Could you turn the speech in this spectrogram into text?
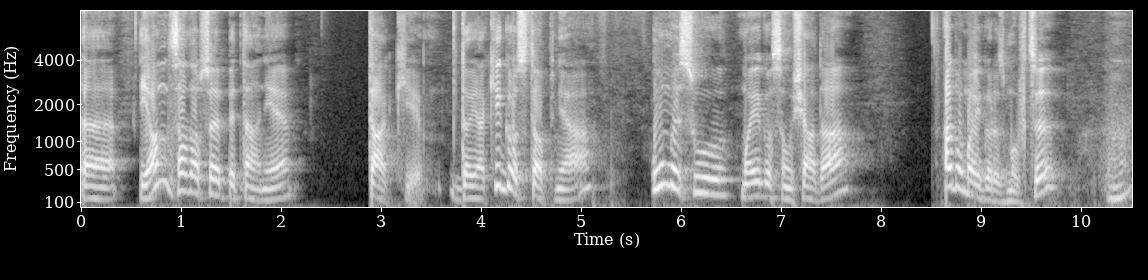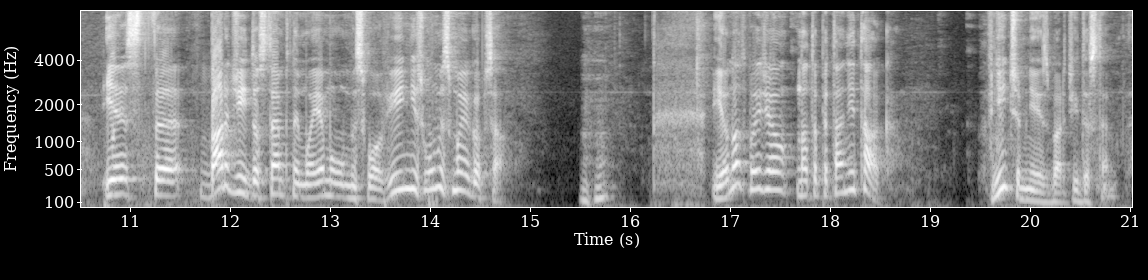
E, I on zadał sobie pytanie, takie, do jakiego stopnia umysł mojego sąsiada albo mojego rozmówcy jest e, bardziej dostępny mojemu umysłowi niż umysł mojego psa. I on odpowiedział na to pytanie tak. W niczym nie jest bardziej dostępny.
